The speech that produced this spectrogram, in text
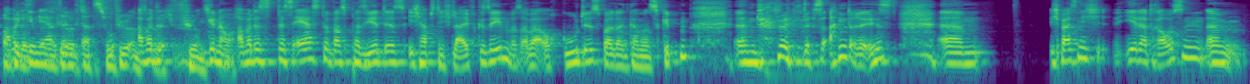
Aber das erste, dazu. Für uns aber durch, für uns genau, durch. aber das, das erste, was passiert ist, ich habe es nicht live gesehen, was aber auch gut ist, weil dann kann man skippen. Ähm, das andere ist, ähm, ich weiß nicht, ihr da draußen ähm,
